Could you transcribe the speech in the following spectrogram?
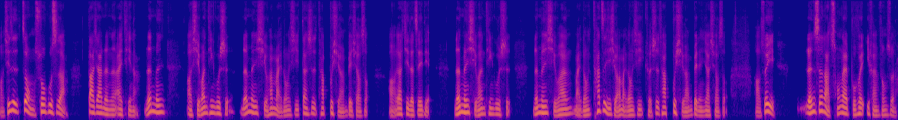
啊，其实这种说故事啊，大家人人爱听啊，人们啊喜欢听故事，人们喜欢买东西，但是他不喜欢被销售。啊，要记得这一点，人们喜欢听故事，人们喜欢买东西，他自己喜欢买东西，可是他不喜欢被人家销售。好，所以人生啊，从来不会一帆风顺啊。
